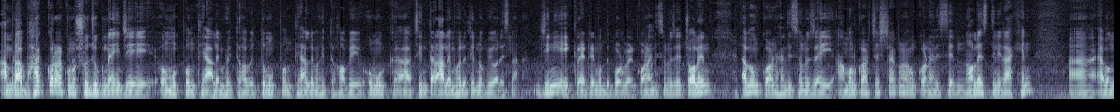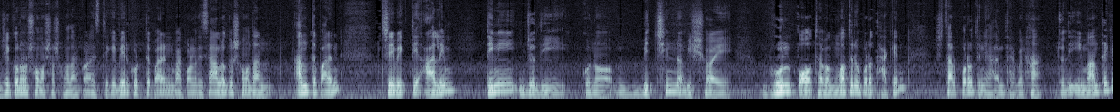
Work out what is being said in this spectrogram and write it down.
আমরা ভাগ করার কোনো সুযোগ নেই যে অমুকপন্থী আলেম হইতে হবে, তমুকপন্থী আলেম হইতে হবে, অমুক চিন্তার আলেম হলে তিনি নবী ওয়ারিস না। যিনি এই ক্রাইটেরিয়ার মধ্যে পড়বেন, কোরআন হাদিস অনুযায়ী চলেন এবং হাদিস অনুযায়ী আমল করার চেষ্টা করেন এবং কোরআন হাদিসের নলেজ তিনি রাখেন। এবং যে কোনো সমস্যার সমাধান কোরআন থেকে বের করতে পারেন বা কোরআন হাদিসের আলোকে সমাধান আনতে পারেন, সেই ব্যক্তি আলিম। তিনি যদি কোনো বিচ্ছিন্ন বিষয়ে ভুল পথ এবং মতের উপরে থাকেন, তারপরও তিনি আলেম থাকবেন। হ্যাঁ যদি ইমান থেকে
